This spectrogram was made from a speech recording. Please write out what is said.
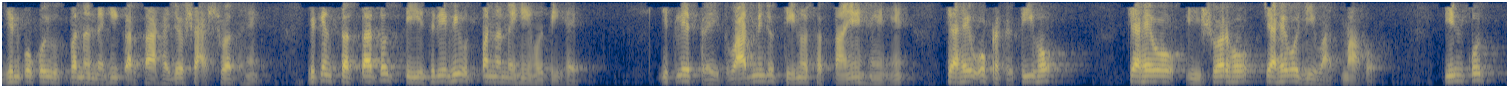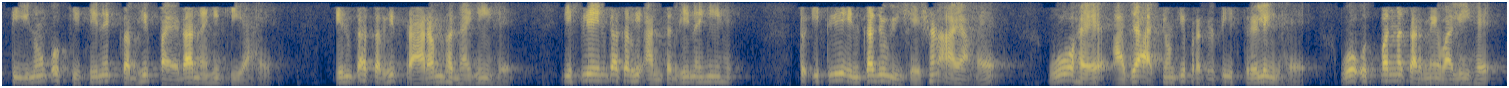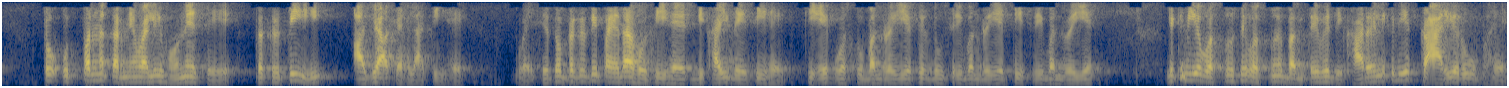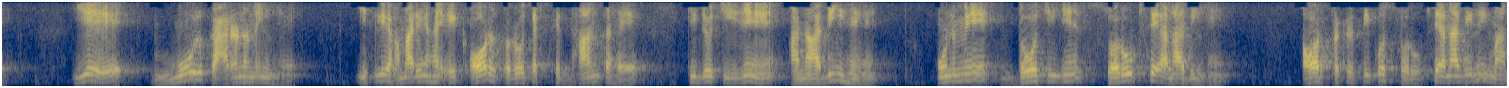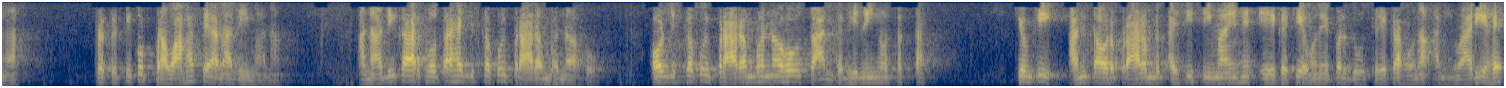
जिनको कोई उत्पन्न नहीं करता है, जो शाश्वत हैं। लेकिन सत्ता तो तीसरी भी उत्पन्न नहीं होती है। इसलिए त्रैतवाद में जो तीनों सत्ताएँ हैं, चाहे वो प्रकृति हो, चाहे वो ईश्वर हो, चाहे वो जीवात्मा हो, इनको तीनों को किसी ने कभी पैदा नहीं किया है। इनका कभी प्रारंभ नहीं है। इसलिए इनका कभी अंत भी नहीं है। तो इसलिए इनका जो विशेषण आया है, वो है आजा, क्योंकि प्रकृति स्त्रीलिंग है, वो उत्पन्न करने वाली है। तो उत्पन्न करने वाली होने से प्रकृति आजा कहलाती है। वैसे तो प्रकृति पैदा होती है, दिखाई देती है कि एक वस्तु बन रही है, फिर दूसरी बन रही है, तीसरी बन रही है। लेकिन ये वस्तु से वस्तुएँ बनते हुए दिखा रहे हैं, लेकिन ये कार्य रूप है। ये मूल कारण नहीं है। इसलिए हमारे यहाँ एक और रोचक सिद्धांत है कि जो चीज़ें अनादि हैं, उनमें दो चीज़ें स्वरूप से अनादि हैं और प्रकृति को स्वरूप से अनादि नहीं माना, प्रकृति को प्रवाह से अनादि माना। अनादि का अर्थ होता है जिसका कोई प्रारंभ न हो, और जिसका कोई प्रारंभ न हो उसका अंत भी नहीं हो सकता। क्योंकि अंत और प्रारंभ ऐसी सीमाएँ हैं, एक के होने पर दूसरे का होना अनिवार्य है।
